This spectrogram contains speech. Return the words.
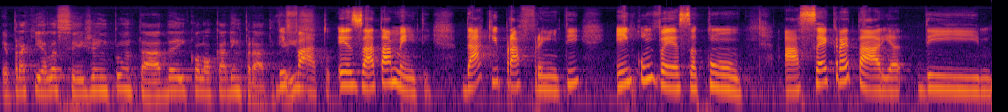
é para que ela seja implantada e colocada em prática. De é fato, exatamente. Daqui para frente, em conversa com a secretária de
